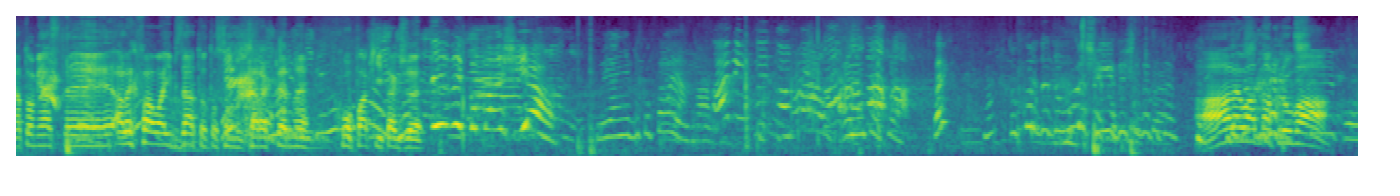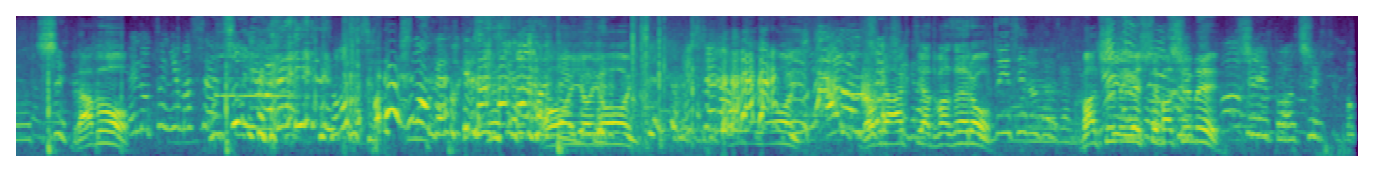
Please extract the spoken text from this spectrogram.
Natomiast, e, ale chwała im za to, to są charakterne chłopaki, także Ty wykopałeś ja! No ja nie wykopałem. A no tak, ja. Tak? No to kurde, to muszę jego się zapytać. ale ładna próba. Brawo. Ej, no to nie ma sensu. No co nie ma? No bo ty schowasz nogę. Oj, oj, oj. Oj, oj. Dobra akcja 2-0. To jest jeden zero. Walczymy jeszcze, walczymy. Trzy po trzy.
